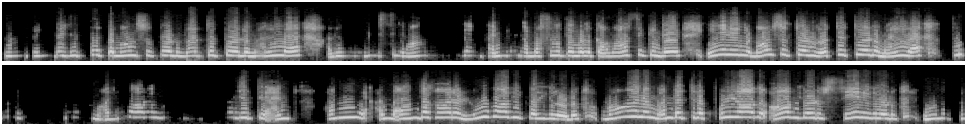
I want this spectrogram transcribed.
நாங்கள் இந்த யுத்தத்தை மாம்சத்தோடு ரத்தத்தோடும் அல்ல அது கண்ட வசனத்தை உங்களுக்கு வாசிக்கின்றேன். ஏனெனில் மாம்சத்தோடும் ரத்தத்தோடும் அல்ல அதிகாரம் அந்தகார லூகாதிபதிகளோடும் வான மண்டத்துல பொல்லாத ஆவிகளோடும் சேனைகளோடும் நமக்கு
